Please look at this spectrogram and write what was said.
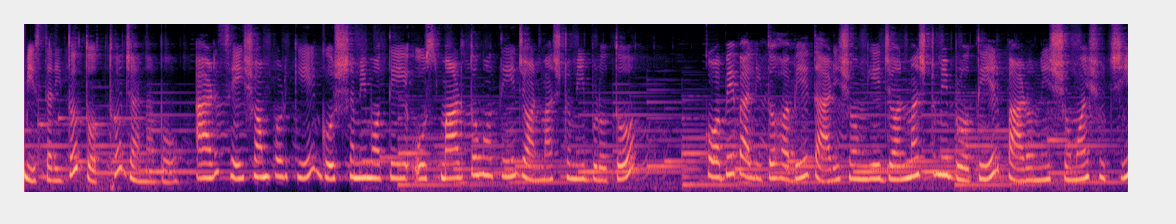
বিস্তারিত তথ্য জানাব। আর সেই সম্পর্কে গোস্বামী মতে ও স্মার্ত মতে জন্মাষ্টমী ব্রত কবে পালিত হবে তারই সঙ্গে জন্মাষ্টমী ব্রতের পালনের সময়সূচি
